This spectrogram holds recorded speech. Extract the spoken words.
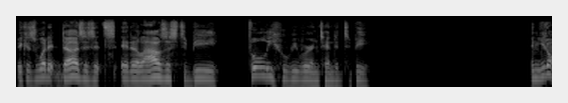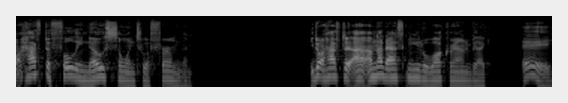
Because what it does is it's, it allows us to be fully who we were intended to be. And you don't have to fully know someone to affirm them. You don't have to, I, I'm not asking you to walk around and be like, hey,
